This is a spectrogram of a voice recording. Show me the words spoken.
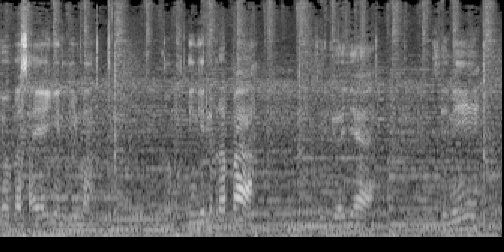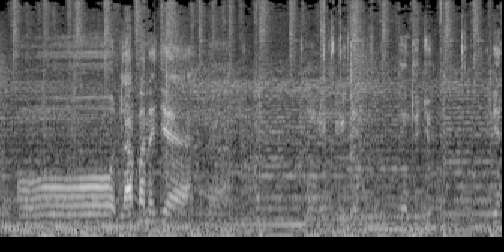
Coba saya ingin 5 untuk tinggi berapa? 7 aja. Sini mau 8 aja. Nah yang segini yang 7 ya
